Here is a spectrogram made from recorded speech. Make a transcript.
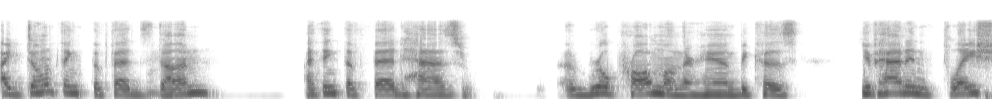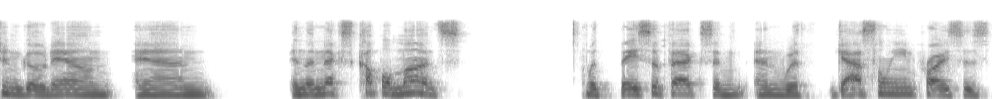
I don't think the Fed's mm-hmm. done. I think the Fed has a real problem on their hand because you've had inflation go down and in the next couple months with base effects and, and with gasoline prices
